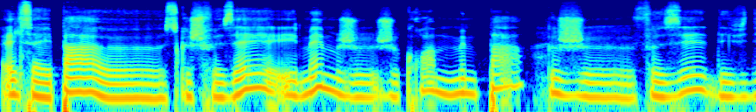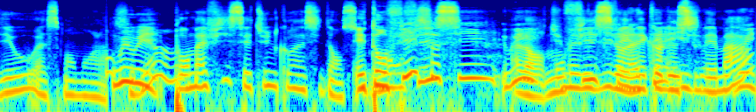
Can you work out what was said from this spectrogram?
Elle savait pas euh, ce que je faisais et même, je, je crois même pas que je faisais des vidéos à ce moment-là. Oui, oui, bien, hein. pour ma fille, c'est une coïncidence. Et ton fils, aussi? Oui, alors, mon fils fait une école télé, de cinéma. oui,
